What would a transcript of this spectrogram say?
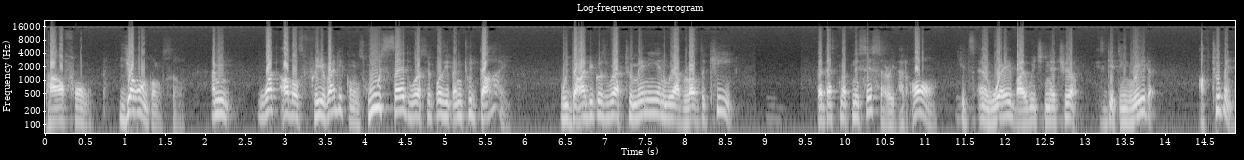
powerful, young also. I mean, what are those free radicals? Who said we're supposed even to die? We die because we are too many and we have lost the key. But that's not necessary at all. It's a way by which nature is getting rid of too many.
